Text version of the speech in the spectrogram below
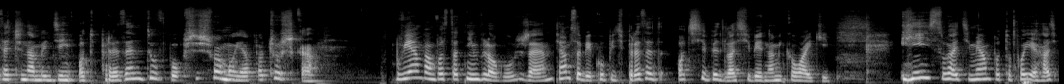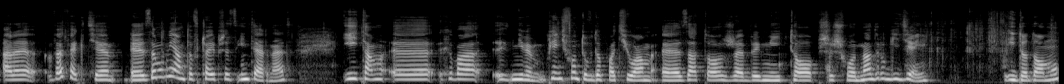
zaczynamy dzień od prezentów, bo przyszła moja paczuszka. Mówiłam Wam w ostatnim vlogu, że chciałam sobie kupić prezent od siebie dla siebie na Mikołajki. I słuchajcie, miałam po to pojechać, ale w efekcie e, zamówiłam to wczoraj przez internet i tam e, chyba, e, nie wiem, 5 funtów dopłaciłam e, za to, żeby mi to przyszło na drugi dzień i do domu.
